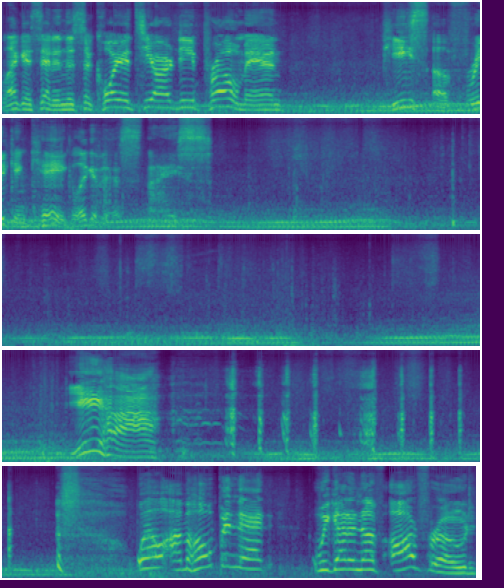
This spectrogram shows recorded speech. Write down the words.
But like I said, in the Sequoia TRD Pro, man, piece of freaking cake. Look at this, nice. Yeehaw! well, I'm hoping that we got enough off-road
